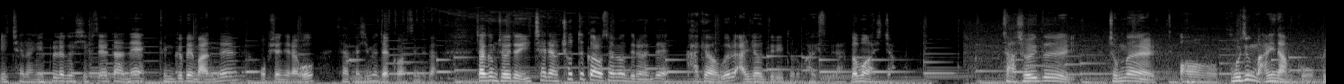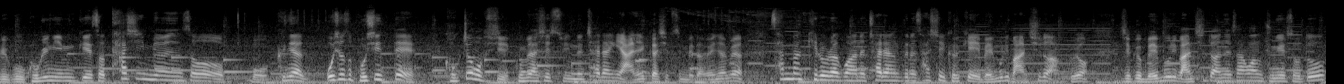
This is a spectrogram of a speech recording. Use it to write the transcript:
이 차량의 플래그십 세단의 등급에 맞는 옵션이라고 생각하시면 될 것 같습니다. 자 그럼 저희들 이 차량 초특가로 설명드렸는데 가격을 알려드리도록 하겠습니다. 넘어가시죠. 자, 저희들 정말 어, 보증 많이 남고 그리고 고객님께서 타시면서 뭐 그냥 오셔서 보실 때 걱정 없이 구매하실 수 있는 차량이 아닐까 싶습니다. 왜냐하면 3만 킬로라고 하는 차량들은 사실 그렇게 매물이 많지도 않고요. 이제 그 매물이 많지도 않은 상황 중에서도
